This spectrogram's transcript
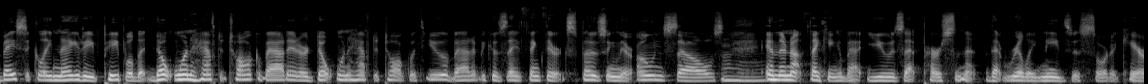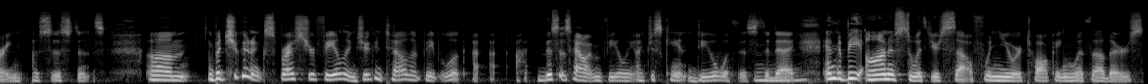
basically negative people that don't want to have to talk about it or don't want to have to talk with you about it because they think they're exposing their own selves mm-hmm. and they're not thinking about you as that person that, that really needs this sort of caring assistance. Um, but you can express your feelings. You can tell the people, look, I, I, this is how I'm feeling. I just can't deal with this mm-hmm. today. And to be honest with yourself when you are talking with others.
